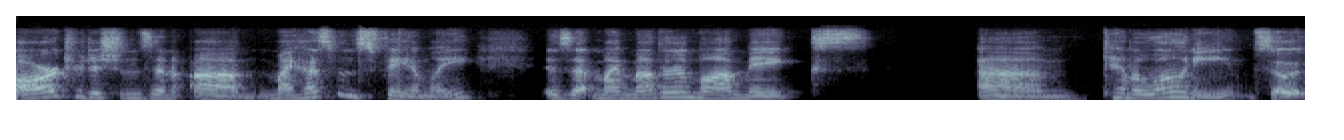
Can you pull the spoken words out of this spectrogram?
our traditions in um, my husband's family is that my mother-in-law makes um, cannelloni. So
